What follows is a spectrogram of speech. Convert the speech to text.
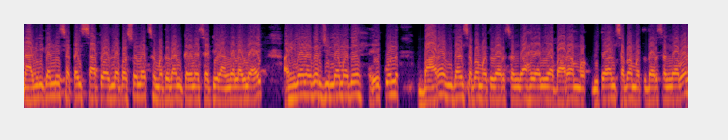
नागरिकांनी सकाळी सात वाजल्यापासूनच मतदान करण्यासाठी रांगा लावल्या आहेत. अहिल्यानगर जिल्ह्यामध्ये एकूण बारा विधानसभा मतदारसंघ आहे आणि या बारा विधानसभा मतदारसंघावर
